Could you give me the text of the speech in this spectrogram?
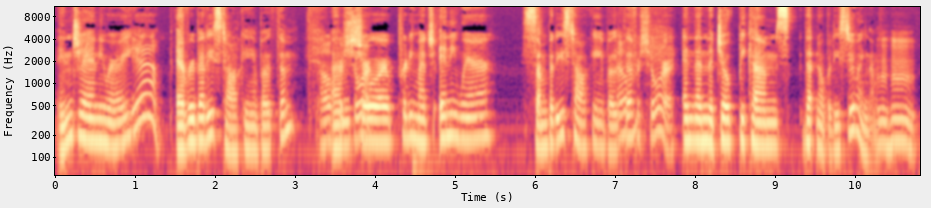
in January, Yeah. everybody's talking about them. Oh, for I'm sure. pretty much anywhere somebody's talking about Oh, them. for sure. And then the joke becomes that nobody's doing them. Mm-hmm.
